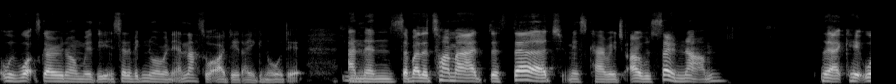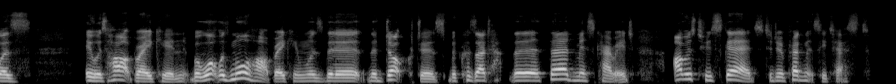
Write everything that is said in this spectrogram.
with what's going on with you instead of ignoring it. And that's what I did. I ignored it. Yeah. And then, so by the time I had the third miscarriage, I was so numb. Like it was, it was heartbreaking. But what was more heartbreaking was the the doctors because I'd the third miscarriage. I was too scared to do a pregnancy test.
